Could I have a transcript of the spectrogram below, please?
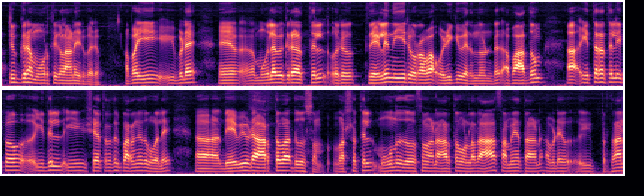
അത്യുഗ്രമൂർത്തികളാണ് ഇരുവരും. അപ്പോൾ ഈ ഇവിടെ മൂലവിഗ്രഹത്തിൽ ഒരു തെളിനീരുറവ ഒഴുകി വരുന്നുണ്ട്. അപ്പോൾ അതും ഇത്തരത്തിൽ ഇപ്പോൾ ഇതിൽ ഈ ക്ഷേത്രത്തിൽ പറഞ്ഞതുപോലെ ദേവിയുടെ ആർത്തവ ദിവസം വർഷത്തിൽ മൂന്ന് ദിവസമാണ് ആർത്തവമുള്ളത്. ആ സമയത്താണ് അവിടെ ഈ പ്രധാന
